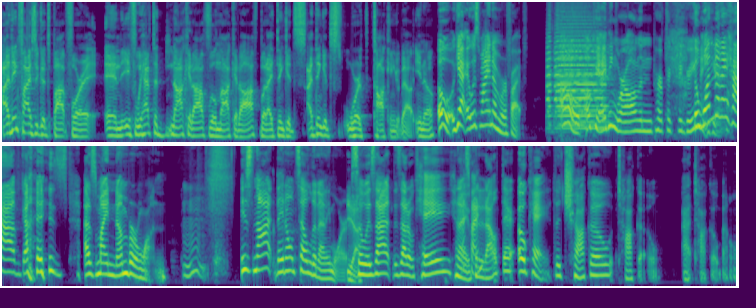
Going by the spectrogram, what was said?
I think five's a good spot for it, and if we have to knock it off, we'll knock it off. But I think it's I think it's worth talking about. You know, Oh yeah, it was my number five. Oh, okay. I think we're all in perfect agreement. The one here. that I have, guys, as my number one is not. They don't sell it anymore. Yeah. So is that is that okay? Can I That's put it out there? Okay, the Choco Taco at Taco Bell.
